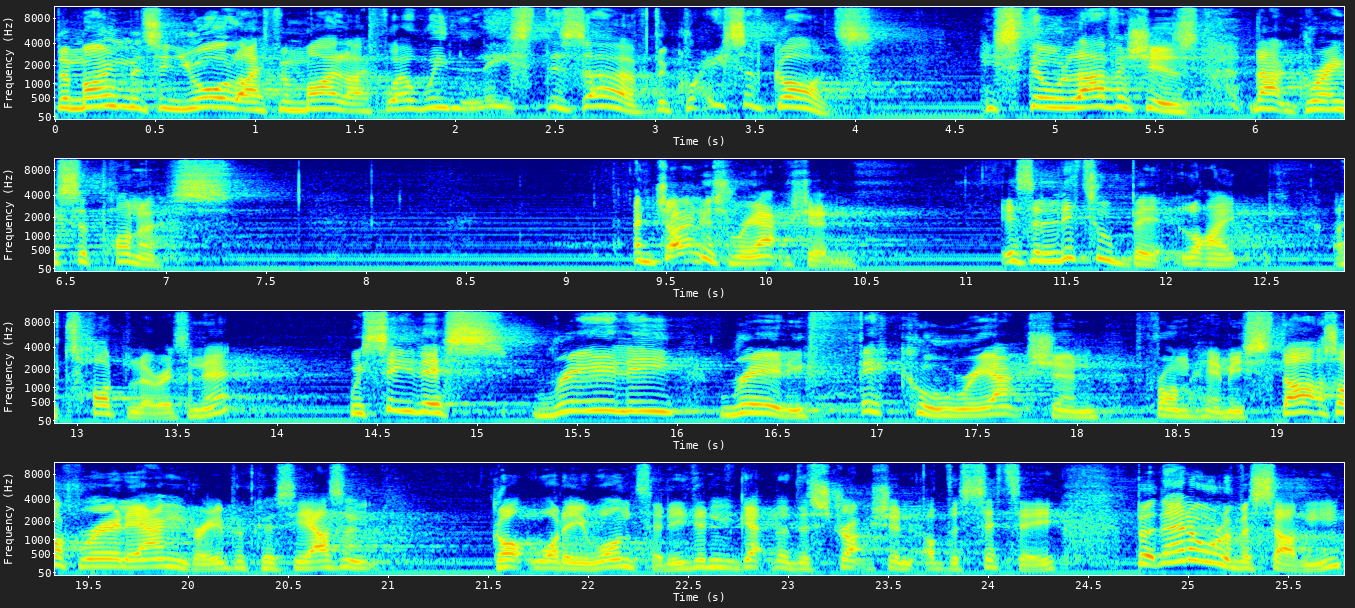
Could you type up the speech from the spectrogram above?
the moments in your life and my life where we least deserve the grace of God, He still lavishes that grace upon us. And Jonah's reaction is a little bit like a toddler, isn't it? We see this really, really fickle reaction from him. He starts off really angry because he hasn't got what he wanted. He didn't get the destruction of the city. But then all of a sudden,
